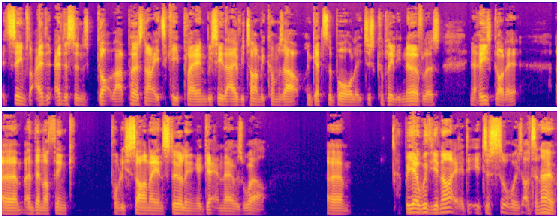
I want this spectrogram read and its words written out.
it seems like Ederson's got that personality to keep playing. We see that every time he comes out and gets the ball, he's just completely nerveless. You know, he's got it. Um, and then I think probably Sane and Sterling are getting there as well. Um, but yeah, with United, it just always, I don't know.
